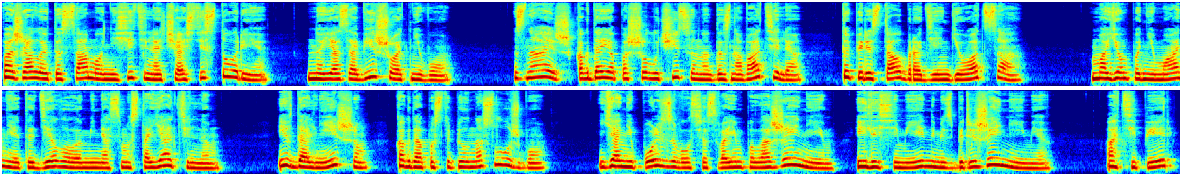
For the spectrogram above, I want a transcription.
Пожалуй, это самая унизительная часть истории, но я завишу от него. Знаешь, когда я пошел учиться на дознавателя, то перестал брать деньги у отца. В моем понимании это делало меня самостоятельным – и в дальнейшем, когда поступил на службу. Я не пользовался своим положением или семейными сбережениями. А теперь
